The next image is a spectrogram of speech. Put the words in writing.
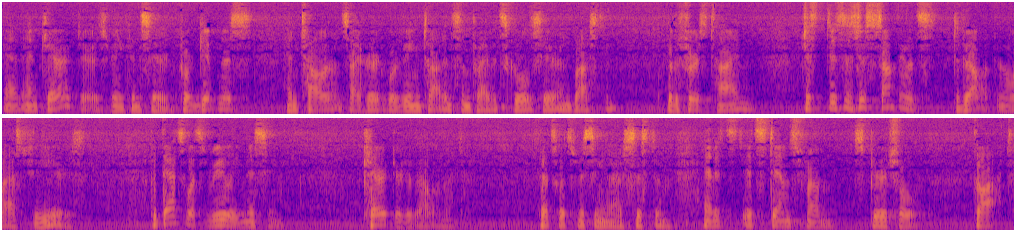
and, and character is being considered. Forgiveness and tolerance, I heard, were being taught in some private schools here in Boston for the first time. Just this is just something that's developed in the last few years. But that's what's really missing: character development. That's what's missing in our system. And it stems from spiritual thought,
